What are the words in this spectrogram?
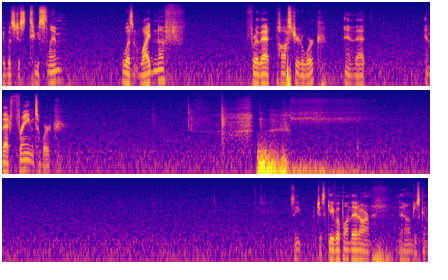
it was just too slim. It wasn't wide enough for that posture to work and that and that frame to work. See, I just gave up on that arm. Now I'm just gonna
